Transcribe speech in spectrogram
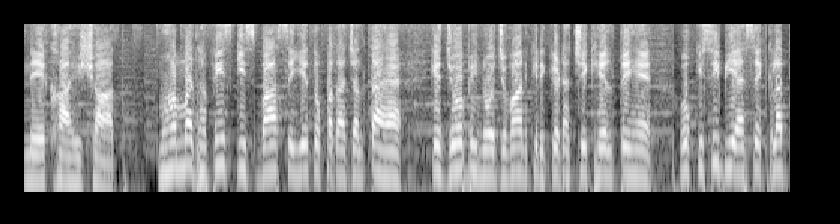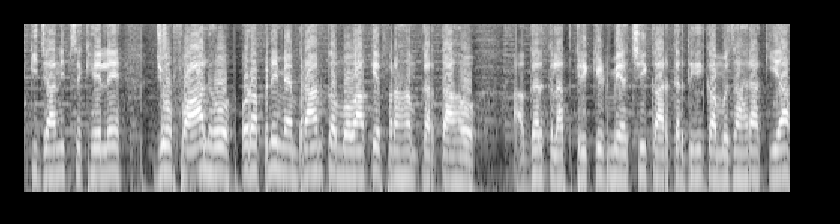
نیک خواہشات۔ محمد حفیظ کی اس بات سے یہ تو پتہ چلتا ہے کہ جو بھی نوجوان کرکٹ اچھی کھیلتے ہیں، وہ کسی بھی ایسے کلب کی جانب سے کھیلیں جو فعال ہو اور اپنے ممبران کو مواقع فراہم کرتا ہو۔ اگر کلب کرکٹ میں اچھی کارکردگی کا مظاہرہ کیا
